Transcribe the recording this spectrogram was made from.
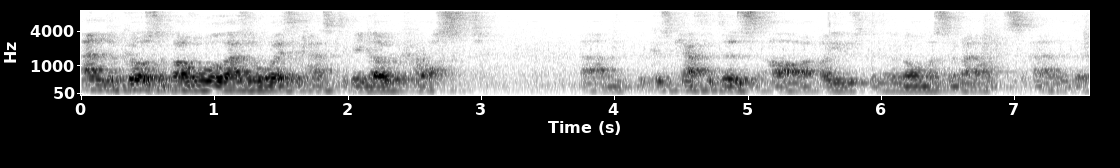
And of course, above all, as always, it has to be low cost um, because catheters are, are used in enormous amounts and uh,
